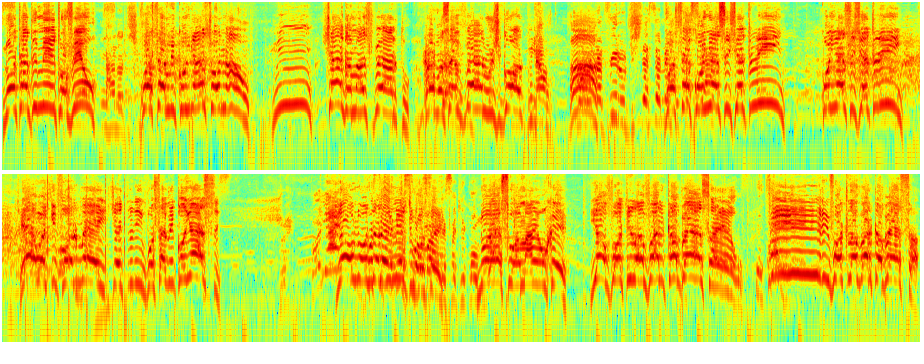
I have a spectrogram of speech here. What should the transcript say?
Não te admito, ouviu? Nada, desculpa. Você me conhece ou não? Hum, chega mais perto para você ver os golpes. Não, Ah, prefiro o distanciamento você conhece Jetrin? Conhece Jetrin? Eu é que formei Jetrin. Você me conhece? Eu não Você é admito sua você. mãe, essa aqui, como- não é sua mãe o quê? E eu vou te lavar cabeça, eu. Sim, vou te lavar cabeça.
